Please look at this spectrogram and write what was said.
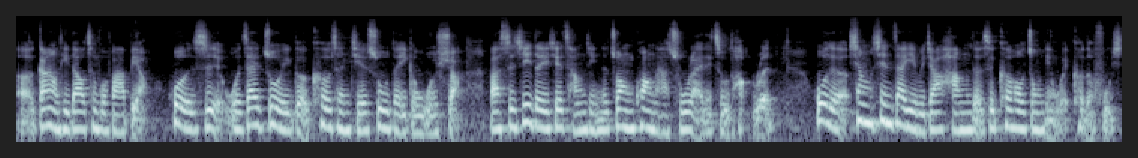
呃刚有提到成果发表，或者是我在做一个课程结束的一个 workshop，把实际的一些场景的状况拿出来来做讨论。或者像现在也比较夯的是课后重点微课的复习，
